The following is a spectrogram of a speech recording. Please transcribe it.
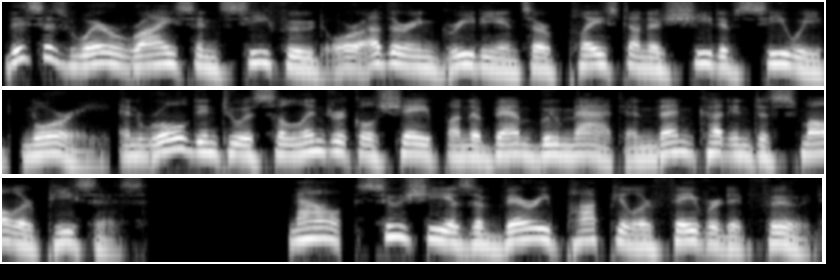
This is where rice and seafood or other ingredients are placed on a sheet of seaweed nori and rolled into a cylindrical shape on a bamboo mat and then cut into smaller pieces. Now, sushi is a very popular favorite food.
